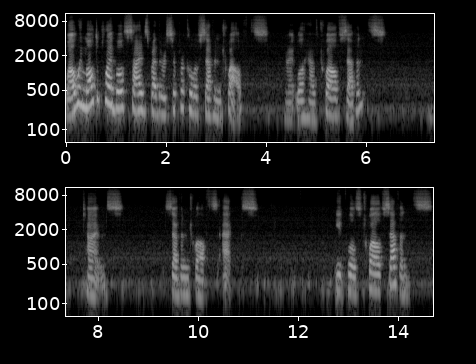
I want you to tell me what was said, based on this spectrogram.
Well, we multiply both sides by the reciprocal of 7 twelfths. Right, we'll have 12 sevenths times 7 twelfths x equals 12 sevenths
